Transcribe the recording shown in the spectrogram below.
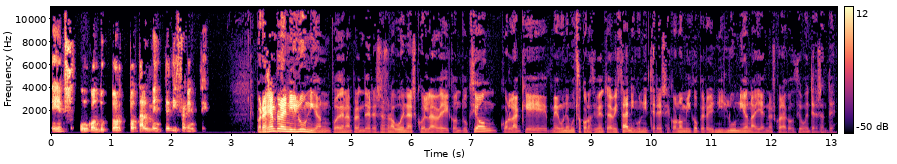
es un conductor totalmente diferente. Por ejemplo, en Ilunion pueden aprender. Esa es una buena escuela de conducción con la que me une mucho conocimiento de amistad, ningún interés económico, pero en Ilunion hay una escuela de conducción muy interesante.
